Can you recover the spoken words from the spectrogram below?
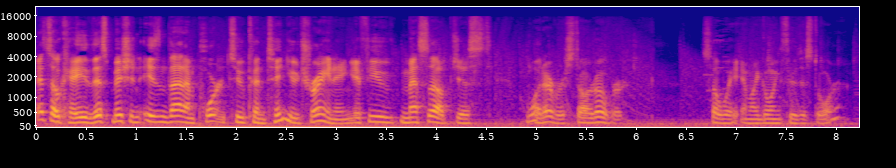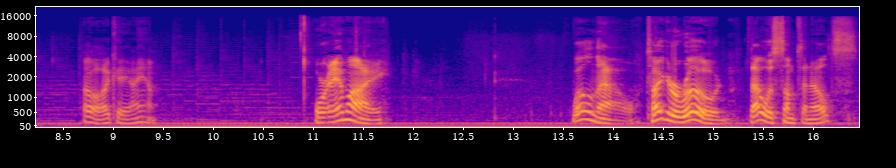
It's okay, this mission isn't that important to continue training. If you mess up, just whatever, start over. So wait, am I going through this door? Oh, okay, I am. Or am I? Well now, Tiger Road. That was something else.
